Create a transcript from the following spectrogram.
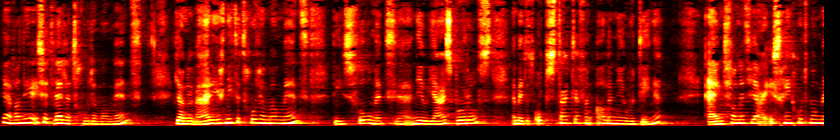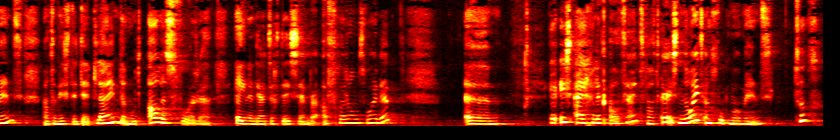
Ja, wanneer is het wel het goede moment? Januari is niet het goede moment. Die is vol met uh, nieuwjaarsborrels en met het opstarten van alle nieuwe dingen. Eind van het jaar is geen goed moment, want dan is de deadline. Dan moet alles voor uh, 31 december afgerond worden. Um, er is eigenlijk altijd wat. Er is nooit een goed moment, toch?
